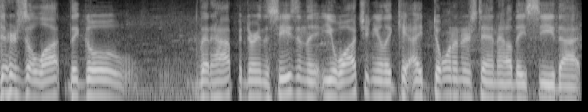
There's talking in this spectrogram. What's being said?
there's a lot that go that happened during the season that you watch and you're like, I don't understand how they see that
